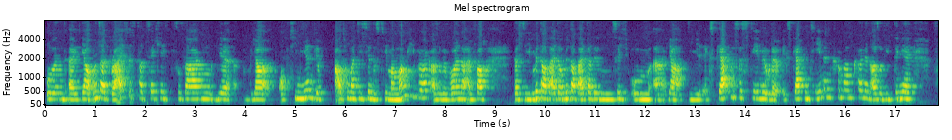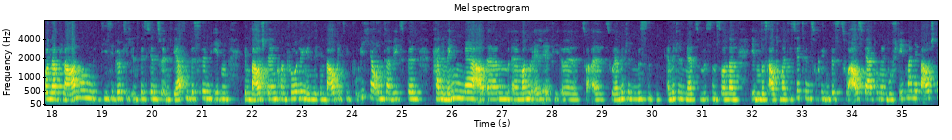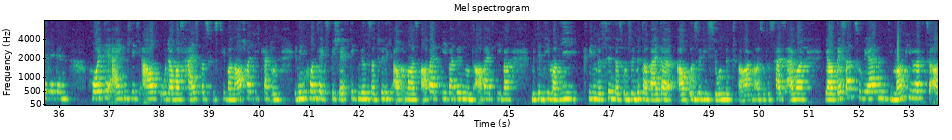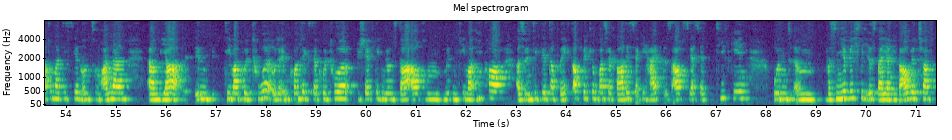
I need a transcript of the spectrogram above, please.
Und äh, ja, unser Drive ist tatsächlich zu sagen, wir ja, optimieren, wir automatisieren das Thema Monkey Work. Also wir wollen da einfach dass die Mitarbeiter und Mitarbeiterinnen sich um äh, ja, die Expertensysteme oder Expertenthemen kümmern können, also die Dinge von der Planung, die sie wirklich ein bisschen zu entwerfen, bis hin eben im Baustellencontrolling, im Baubetrieb, wo ich ja unterwegs bin, keine Mengen mehr ähm, äh, manuell äh, zu, äh, zu, ermitteln müssen, ermitteln mehr zu müssen, sondern eben das automatisiert hinzukriegen bis zu Auswertungen, wo steht meine Baustelle denn heute eigentlich auch oder was heißt das fürs Thema Nachhaltigkeit? Und in dem Kontext beschäftigen wir uns natürlich auch immer als Arbeitgeberinnen und Arbeitgeber mit dem Thema, wie kriegen wir es hin, dass unsere Mitarbeiter auch unsere Vision mittragen. Also das heißt einmal, ja, besser zu werden, die Monkey Work zu automatisieren und zum anderen, ähm, ja, im Thema Kultur oder im Kontext der Kultur beschäftigen wir uns da auch mit dem Thema IPA, also integrierter Projektabwicklung, was ja gerade sehr gehypt ist, auch sehr, sehr tiefgehend. Und ähm, was mir wichtig ist, weil ja die Bauwirtschaft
